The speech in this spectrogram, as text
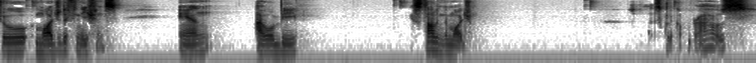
to module definitions and I will be installing the module. So let's click on browse.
